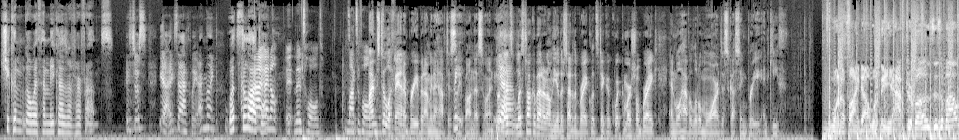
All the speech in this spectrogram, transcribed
she couldn't go with him because of her friends. It's just, yeah, exactly. I'm like, What's the logic? I, I don't. It, it's hold. Lots of hold. I'm still a fan of Bree, but I'm going to have to sleep on this one. But Yeah. let's let's talk about it on the other side of the break. Let's take a quick commercial break, and we'll have a little more discussing Bree and Keith. Want to find out what the AfterBuzz is about?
